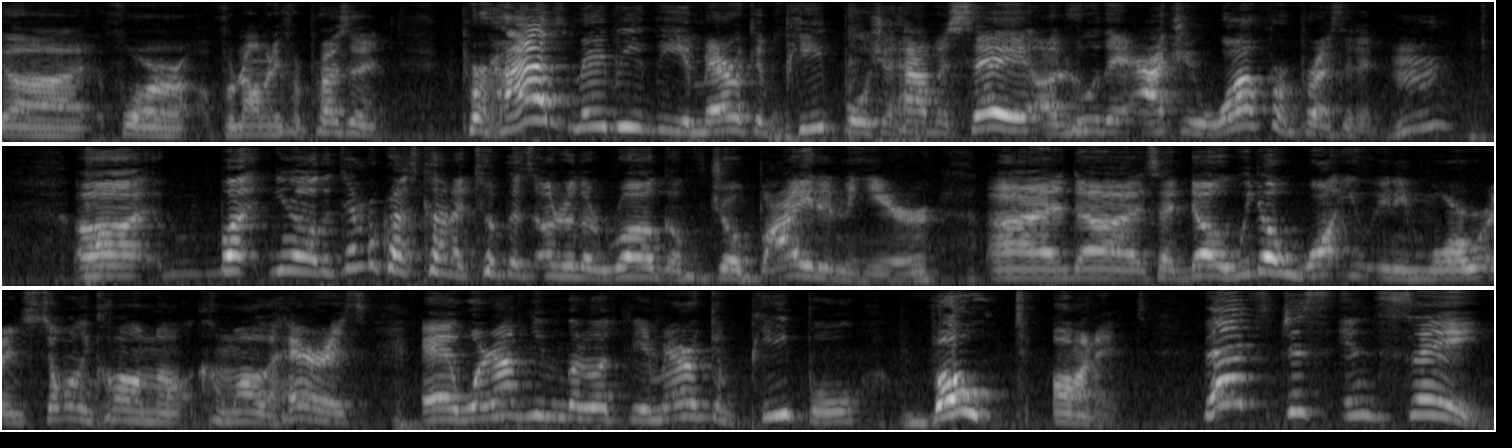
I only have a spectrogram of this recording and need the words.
uh, for for nominee for president, perhaps maybe the American people should have a say on who they actually want for president. Hmm. Uh, but, you know, the Democrats kind of took this under the rug of Joe Biden here and uh, said, no, we don't want you anymore. We're installing Kamala Harris, and we're not even going to let the American people vote on it. That's just insane.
